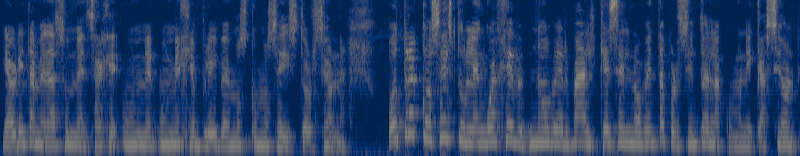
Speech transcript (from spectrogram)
Y ahorita me das un mensaje, un, ejemplo y vemos cómo se distorsiona. Otra cosa es tu lenguaje no verbal, que es el 90% de la comunicación.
